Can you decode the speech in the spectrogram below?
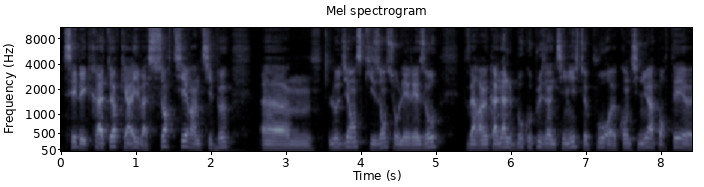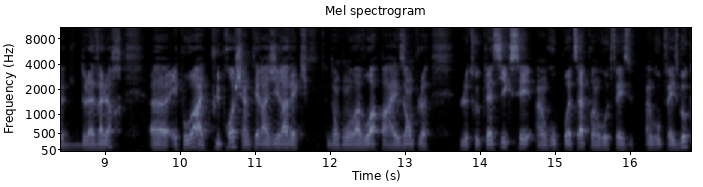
C'est les créateurs qui arrivent à sortir un petit peu euh, l'audience qu'ils ont sur les réseaux vers un canal beaucoup plus intimiste pour euh, continuer à apporter euh, de la valeur et pouvoir être plus proche et interagir avec. Donc on va voir par exemple le truc classique, c'est un groupe WhatsApp ou un groupe, Facebook,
